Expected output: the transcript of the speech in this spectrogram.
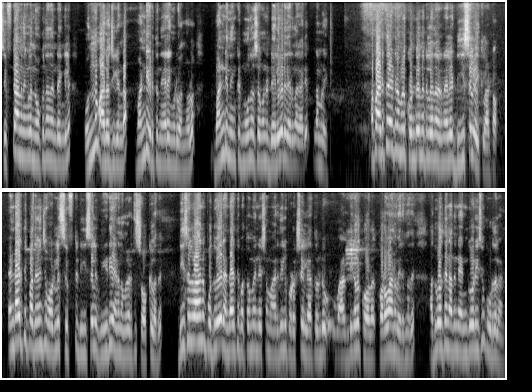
സ്വിഫ്റ്റ് ആണ് നിങ്ങൾ നോക്കുന്നതെന്നുണ്ടെങ്കിൽ ഒന്നും ആലോചിക്കേണ്ട. വണ്ടി എടുത്ത് നേരെ ഇങ്ങോട്ട് വന്നോളൂ. വണ്ടി നിങ്ങൾക്ക് മൂന്ന് ദിവസം കൊണ്ട് ഡെലിവറി തരുന്ന കാര്യം നമ്മൾ ഏറ്റു. അപ്പോൾ അടുത്തതായിട്ട് നമ്മൾ കൊണ്ടുവന്നിട്ടുള്ളതെന്ന് പറഞ്ഞാൽ ഡീസൽ വെഹിക്കിൾ ആട്ടോ രണ്ടായിരത്തി പതിനഞ്ച് മോഡൽ സ്വിഫ്റ്റ് ഡീസൽ വീഡിയാണ് ആണ് അടുത്ത് സ്റ്റോക്ക് ഉള്ളത്. ഡീസൽ വാഹനം പൊതുവേ രണ്ടായിരത്തി പത്തൊമ്പതിന് ശേഷം മാരുതിയിൽ പ്രൊഡക്ഷൻ ഇല്ലാത്തതുകൊണ്ട് വണ്ടികൾ കുറവാണ് വരുന്നത്. അതുപോലെ തന്നെ അതിന്റെ എൻക്വയറീസും കൂടുതലാണ്.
